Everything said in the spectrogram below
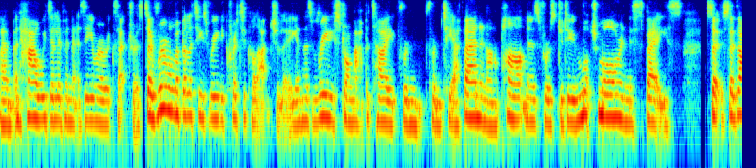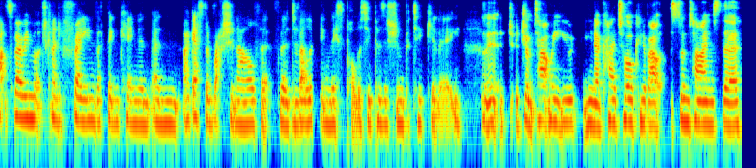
um, and how we deliver net zero, etc. So rural mobility is really critical actually, and there's really strong appetite from from TFN and our partners for us to do much more in this space. So, so that's very much kind of framed the thinking and, and I guess the rationale for, for mm. developing this policy position particularly it jumped out me you you know kind of talking about sometimes the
